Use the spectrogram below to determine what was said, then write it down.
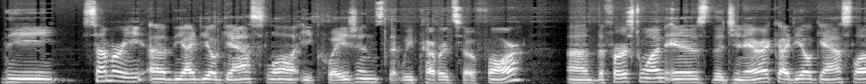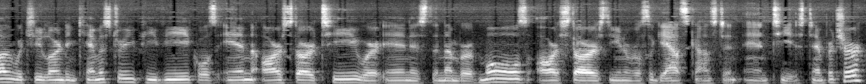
The summary of the ideal gas law equations that we've covered so far. Uh, the first one is the generic ideal gas law, which you learned in chemistry. PV equals N R star T, where N is the number of moles, R star is the universal gas constant, and T is temperature.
